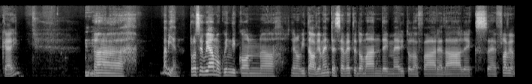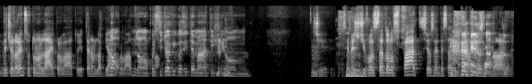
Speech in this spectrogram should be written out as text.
Ok. Uh, va bene, proseguiamo quindi con uh, le novità. Ovviamente se avete domande in merito da fare ad Alex e Flavio, invece Lorenzo tu non l'hai provato, io e te non l'abbiamo no, provato. No, questi no. giochi così tematici non... Ci, se invece ci fosse stato lo spazio sarebbe stato esatto.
